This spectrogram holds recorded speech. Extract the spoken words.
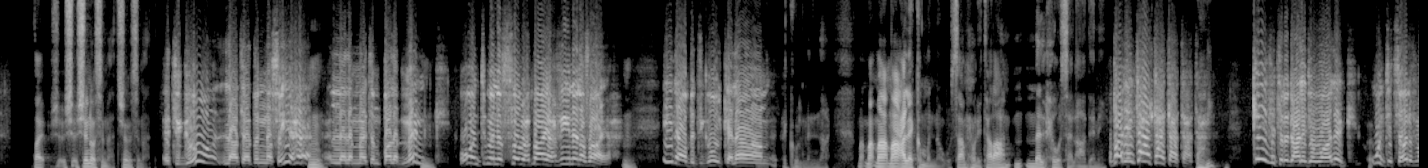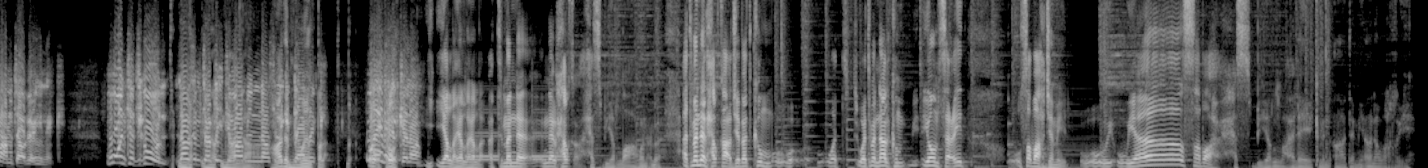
طيب ش- ش- شنو سمعت؟ شنو سمعت؟ تقول لا تعطي النصيحة مم. إلا لما تنطلب منك. وأنت من الصبح طايح فينا نصايح مم. إذا بتقول كلام أقول منك ما, ما, ما عليكم منه. وسامحوني تراه م- ملحوس الآدمي. وبعدين تعال تعال تعال تعال, تعال. مم. كيف ترد على جوالك وأنت تسولف مع متابعينك؟ مو أنت تقول لازم لا- تعطي اهتمام. للناس هذا من وين طلع. وين روح روح. يلا يلا يلا. أتمنى إن الحلقة حسبي الله ونعم. أتمنى الحلقة عجبتكم و- و- وأت- وأتمنى لكم يوم سعيد وصباح جميل. ويا صباح حسبي الله عليك من آدمي أنا وريه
